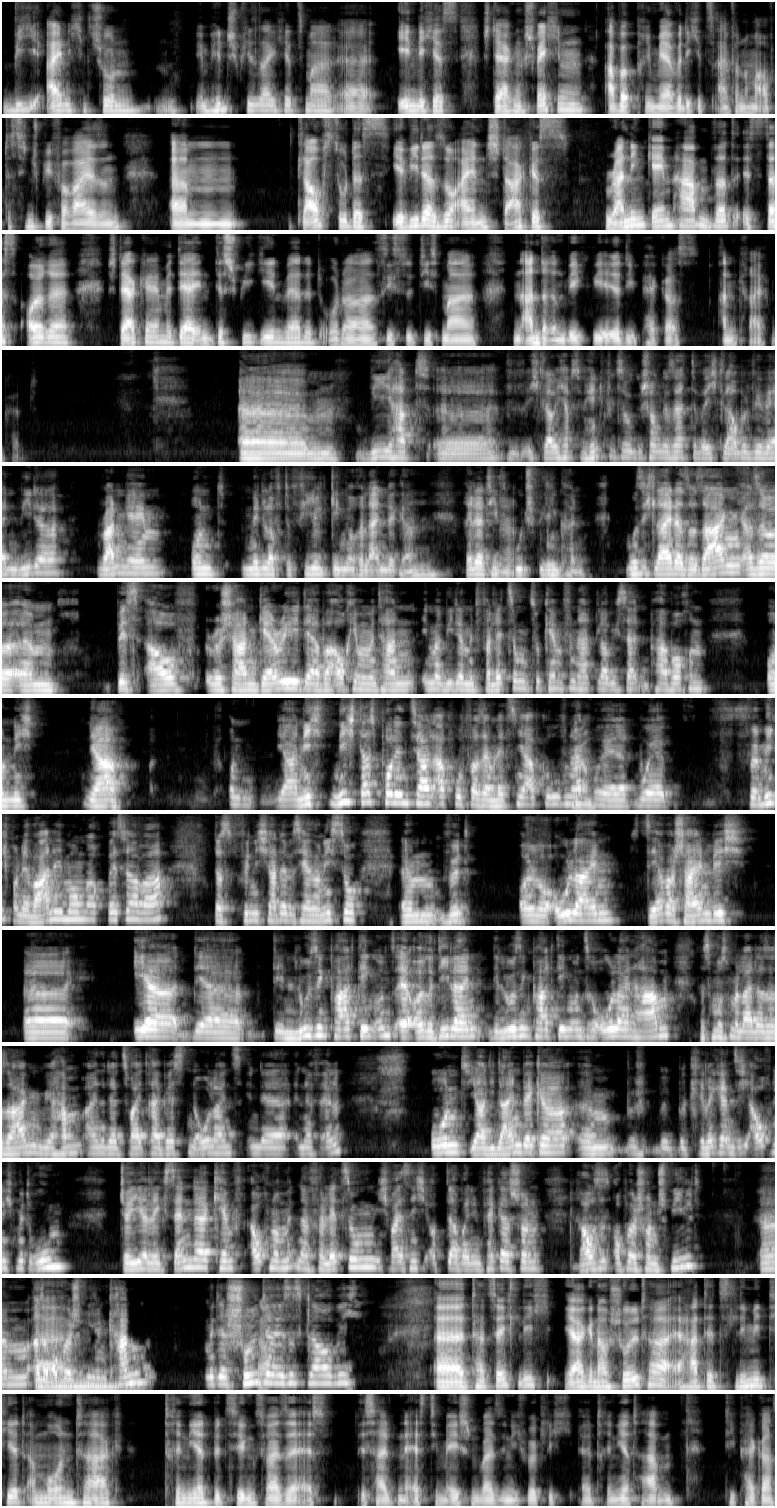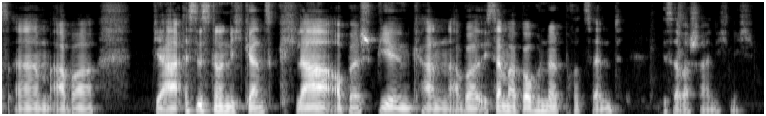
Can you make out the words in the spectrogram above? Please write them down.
wie eigentlich jetzt schon im Hinspiel, sage ich jetzt mal, äh, ähnliches Stärken, Schwächen, aber primär würde ich jetzt einfach nochmal auf das Hinspiel verweisen. Ähm, glaubst du, dass ihr wieder so ein starkes Running Game haben wird. Ist das eure Stärke, mit der ihr in das Spiel gehen werdet? Oder siehst du diesmal einen anderen Weg, wie ihr die Packers angreifen könnt? Ähm, wie hat, äh, ich glaube, ich habe es im Hinspiel so schon gesagt, aber ich glaube, wir werden wieder Run Game und Middle of the Field gegen eure Linebacker Mhm. relativ Ja. gut spielen können. Muss ich leider so sagen. Also ähm, bis auf Rashan Gary, der aber auch hier momentan immer wieder mit Verletzungen zu kämpfen hat, glaube ich, seit ein paar Wochen und nicht, ja, und ja, nicht, nicht das Potenzial abruft, was er im letzten Jahr abgerufen hat, Ja. wo, er, wo er für mich von der Wahrnehmung auch besser war. Das finde ich, hat er bisher noch nicht so. Ähm, wird eure O-Line sehr wahrscheinlich äh, eher der, den Losing Part gegen uns, äh, eure D-Line, den Losing Part gegen unsere O-Line haben. Das muss man leider so sagen. Wir haben eine der zwei, drei besten O-Lines in der NFL. Und ja, die Linebacker ähm, be- be- bekleckern sich auch nicht mit Ruhm. Jair Alexander kämpft auch noch mit einer Verletzung. Ich weiß nicht, ob da bei den Packers schon raus ist, ob er schon spielt. Ähm, also ob er Ähm, spielen kann. Mit der Schulter ja. ist es, glaube ich. Äh, tatsächlich, ja genau, Schulter. Er hat jetzt limitiert am Montag trainiert, beziehungsweise es ist halt eine Estimation, weil sie nicht wirklich äh, trainiert haben, die Packers. Ähm, aber ja, es ist noch nicht ganz klar, ob er spielen kann. Aber ich sag mal, bei 100% ist er wahrscheinlich nicht.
